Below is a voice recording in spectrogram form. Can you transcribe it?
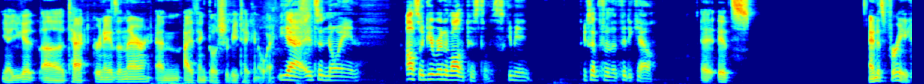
Yeah, you get uh, tact grenades in there, and I think those should be taken away. Yeah, it's annoying. Also, get rid of all the pistols. Give me, except for the 50 cal. It- It's and it's free,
